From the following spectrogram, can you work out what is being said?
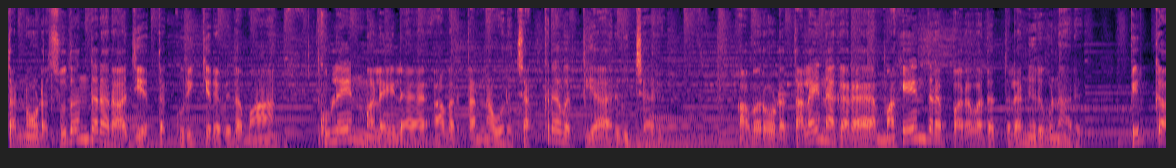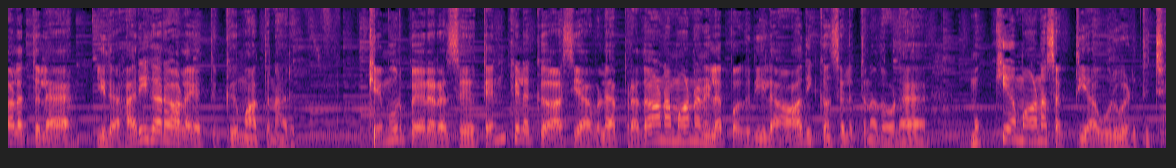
தன்னோட சுதந்திர ராஜ்யத்தை குறிக்கிற விதமா குலேன் மலையில அவர் தன்னை ஒரு சக்கரவர்த்தியா அறிவிச்சாரு. அவரோட தலைநகரை மகேந்திர பர்வதத்துல நிறுவினாரு. பிற்காலத்துல இத ஹரிஹராலயத்துக்கு மாத்தினாரு. கெமுர் பேரரசு தென்கிழக்கு ஆசியாவில் பிரதானமான நிலப்பகுதியில் ஆதிக்கம் செலுத்தினதோட முக்கியமான சக்தியாக உருவெடுத்துச்சு.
